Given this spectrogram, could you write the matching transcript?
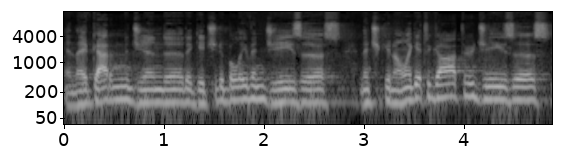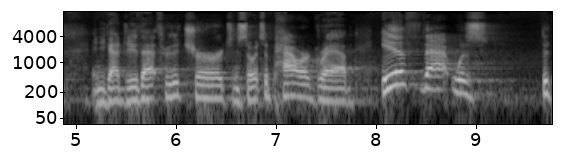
and they've got an agenda to get you to believe in Jesus, and that you can only get to God through Jesus, and you got to do that through the church, and so it's a power grab. If that was the,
